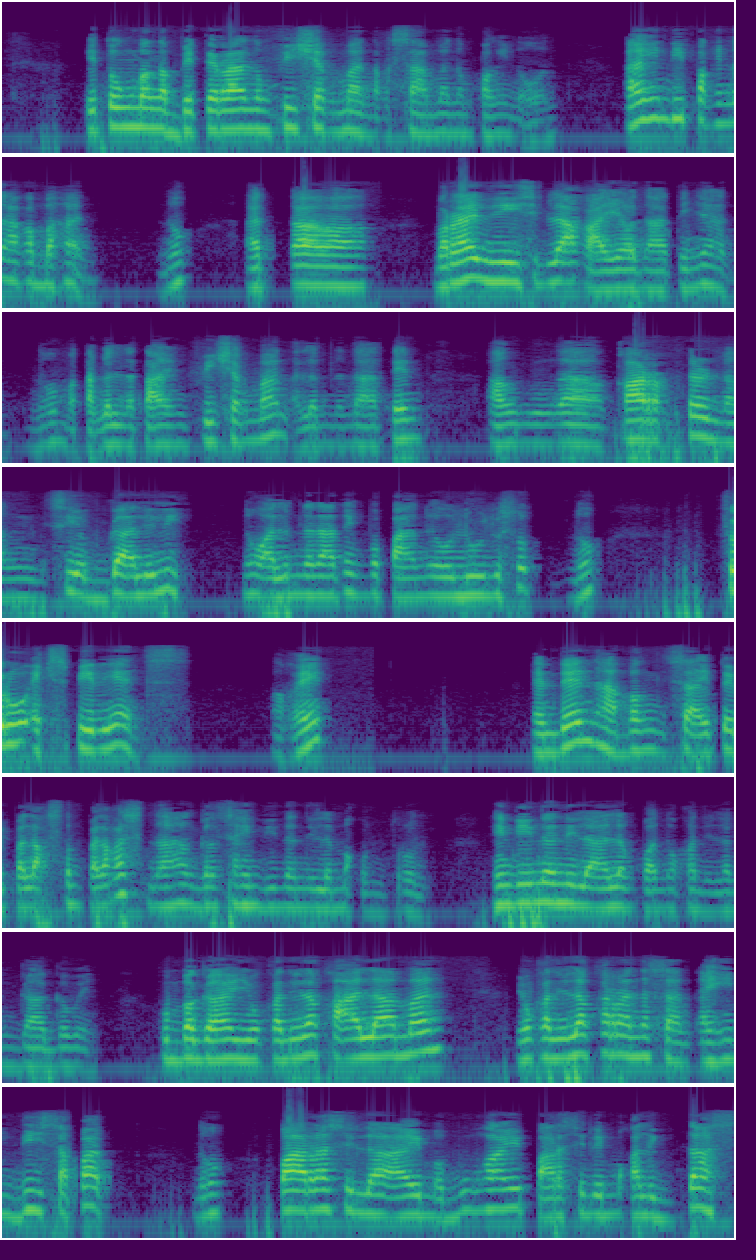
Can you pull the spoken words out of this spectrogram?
itong mga veteranong fisherman na kasama ng Panginoon ay hindi pa kinakabahan, no? At uh, marahil iniisip nila kaya natin 'yan, no? Matagal na tayong fisherman, alam na natin ang uh, character ng Sea of Galilee, no? Alam na natin kung paano lulusot, no? Through experience. Okay? And then habang sa ito'y palakas ng palakas na hanggang sa hindi na nila makontrol. Hindi na nila alam kung ano kanilang gagawin. Kumbaga, yung kanilang kaalaman yung kanilang karanasan ay hindi sapat, no? Para sila ay mabuhay, para sila ay makaligtas,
